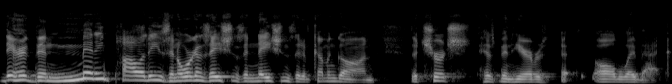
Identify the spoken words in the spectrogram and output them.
there have been many polities and organizations and nations that have come and gone. The church has been here ever, uh, all the way back.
